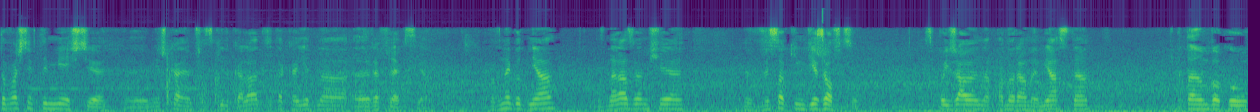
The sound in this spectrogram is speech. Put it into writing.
To właśnie w tym mieście e, mieszkałem przez kilka lat i taka jedna e, refleksja. Pewnego dnia znalazłem się w wysokim wieżowcu. Spojrzałem na panoramę miasta, a tam wokół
